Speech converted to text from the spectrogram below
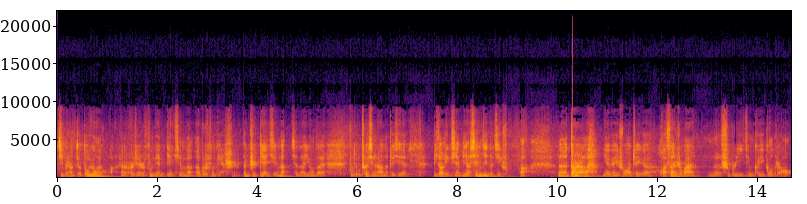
基本上就都拥有了，是而且是丰田典型的啊，不是丰田，是奔驰典型的，现在用在主流车型上的这些比较领先、比较先进的技术啊。呃，当然了，你也可以说这个花三十万，那是不是已经可以够得着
